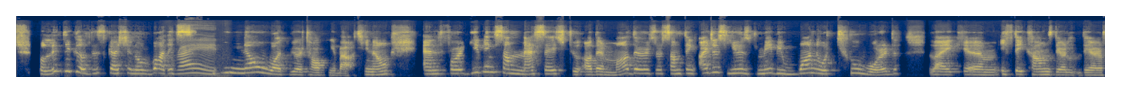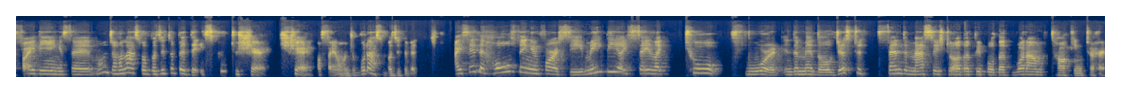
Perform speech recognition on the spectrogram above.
political discussion or what? It's right. we know what we are talking about you know? And for giving some message to other mothers or something i just used maybe one or two word like um, if they comes they're they're fighting it's a oh, Positive, bede. It's good to share. Share. Aferin onca burası bazita bede. I say the whole thing in Farsi. Maybe I say like two word in the middle just to send a message to other people that what I'm talking to her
